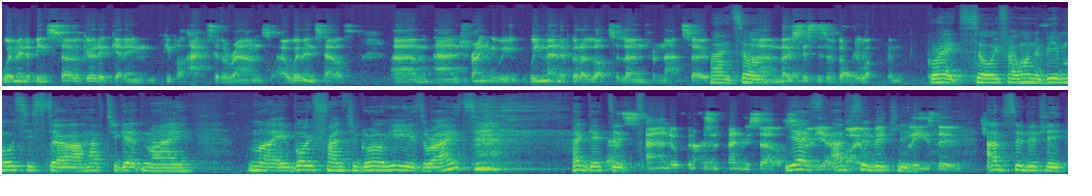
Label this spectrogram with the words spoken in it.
women have been so good at getting people active around uh, women's health, um, and frankly, we, we men have got a lot to learn from that. So, right, so um, most sisters are very welcome. Great. So if I want to be a Mo sister, I have to get my my boyfriend to grow his, right? I get yes, it. And organize an event yourself. Yes, so, yeah, absolutely. Means, please do. Absolutely.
